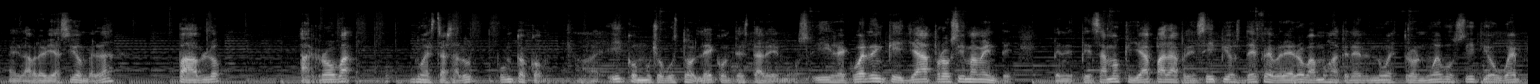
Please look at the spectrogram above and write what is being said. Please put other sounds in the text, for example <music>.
la abreviación, ¿verdad? Pablo arroba nuestrasalud.com. Y con mucho gusto le contestaremos. Y recuerden que ya próximamente, pensamos que ya para principios de febrero vamos a tener nuestro nuevo sitio web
